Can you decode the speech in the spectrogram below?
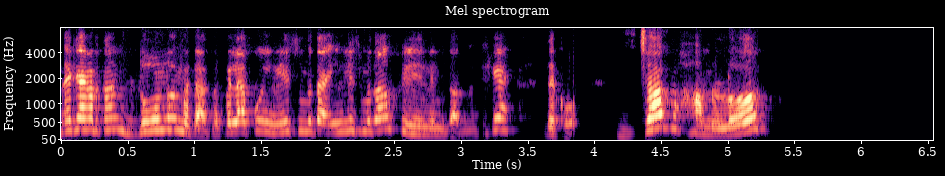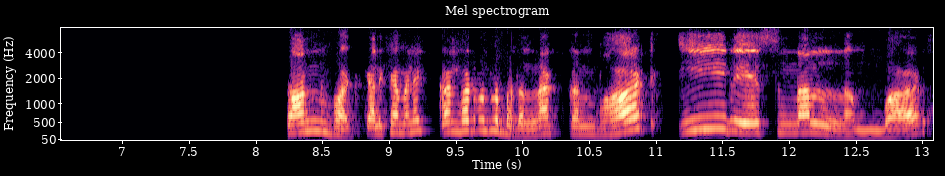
मैं क्या करता हूँ? दोनों में बताता हूँ। पहले आपको इंग्लिश में बता इंग्लिश बताऊँ, फिर हिंदी में बताता हूँ ठीक है? देखो, जब हम लोग कन्वर्ट क्या लिखा मैंने? कन्वर्ट मतलब बदलना। Convert irrational number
